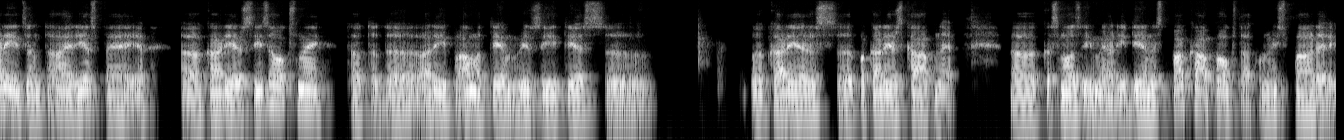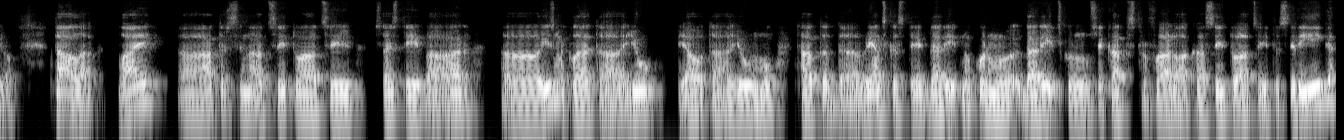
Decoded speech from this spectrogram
arī dzen, tā ir iespēja karjeras izaugsmē, tātad arī pa amatiem virzīties karjeras, pa karjeras kāpnēm kas nozīmē arī dienestu pakāpu augstāk un vispārējo. Tālāk, lai atrisinātu situāciju saistībā ar izmeklētāju jautājumu. Tātad viens, kas tiek darīt, nu, kur, darīts, kur mums ir katastrofālākā situācija, tas ir Rīga.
